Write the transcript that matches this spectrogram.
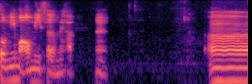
ตรงนี้บอมมีเสริมไหมครับเอ่อ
